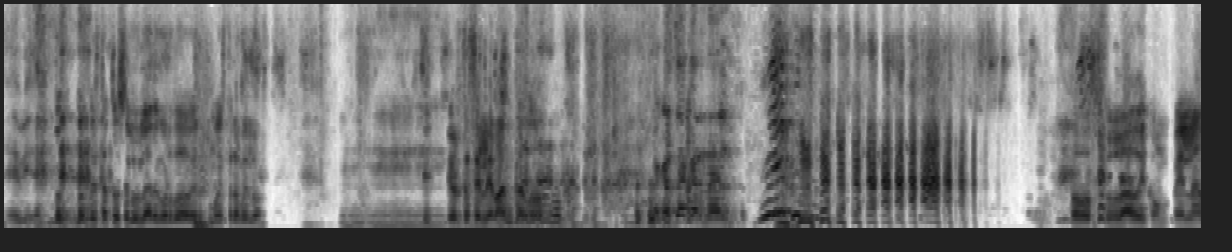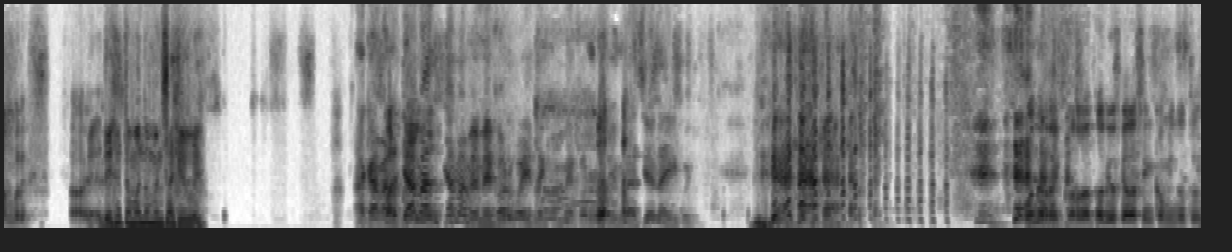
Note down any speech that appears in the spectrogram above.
evi- ¿Dó- ¿Dónde está tu celular, gordo? A ver, muéstramelo. Y ahorita se levanta, ¿no? Acá está, carnal. Todo sudado y con pelambres. Ay, Eh, Déjate, mando un mensaje, güey. A cámara. Márcale, Llama- güey. llámame mejor, güey. Tengo mejor vibración ahí, güey. Pone recordatorios cada cinco minutos.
